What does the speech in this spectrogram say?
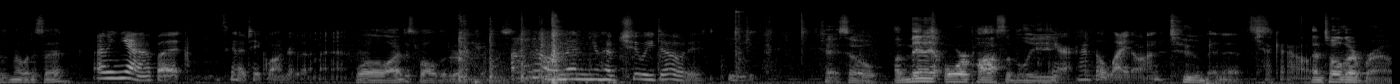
Isn't that what it said? I mean, yeah, but it's gonna take longer than a minute. Well, I just follow the directions. I know, and then you have chewy dough to eat. Okay, so a minute or possibly Here, I have the light on. two minutes Check it out. until they're brown,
